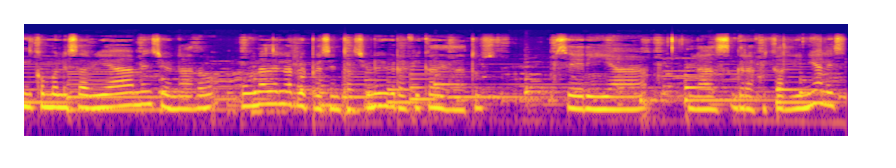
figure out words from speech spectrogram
Y como les había mencionado, una de las representaciones gráficas de datos sería las gráficas lineales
